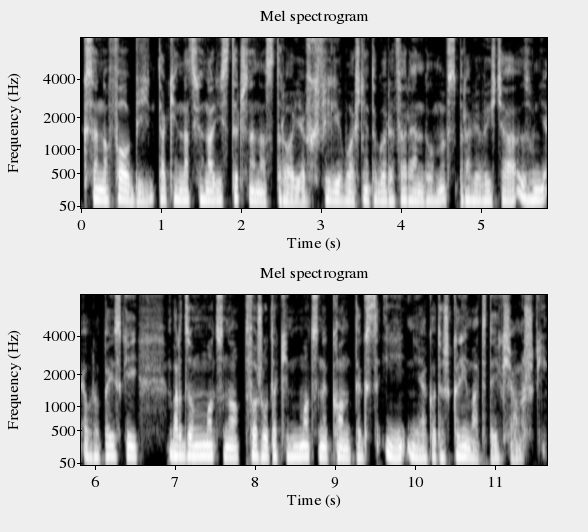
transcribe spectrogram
ksenofobii, takie nacjonalistyczne nastroje w chwili właśnie tego referendum w sprawie wyjścia z Unii Europejskiej bardzo mocno tworzył taki mocny kontekst i niejako też klimat tej książki.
